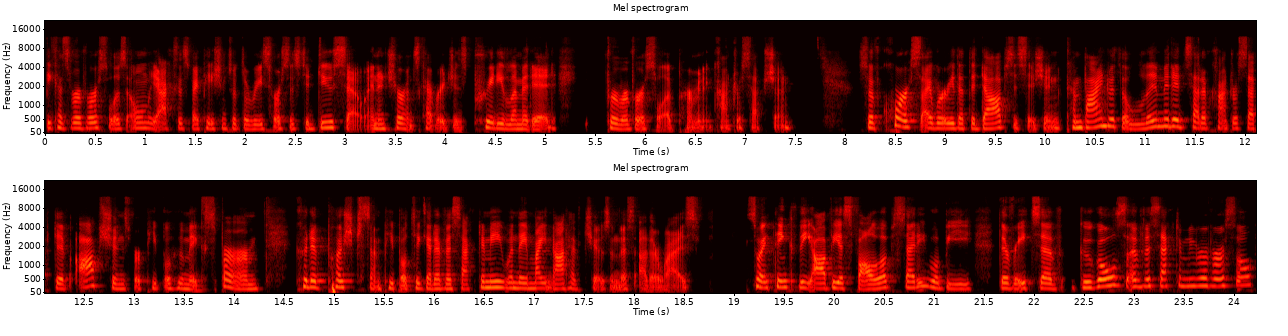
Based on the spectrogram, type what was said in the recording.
because reversal is only accessed by patients with the resources to do so, and insurance coverage is pretty limited for reversal of permanent contraception. So, of course, I worry that the Dobbs decision, combined with a limited set of contraceptive options for people who make sperm, could have pushed some people to get a vasectomy when they might not have chosen this otherwise. So I think the obvious follow-up study will be the rates of Googles of vasectomy reversal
